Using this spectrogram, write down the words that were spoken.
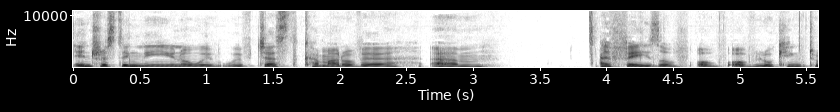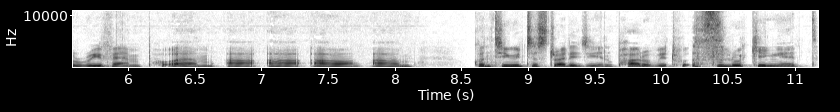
interestingly, you know, we've we've just come out of a um, a phase of, of, of looking to revamp um, our, our, our um, continuity strategy, and part of it was looking at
